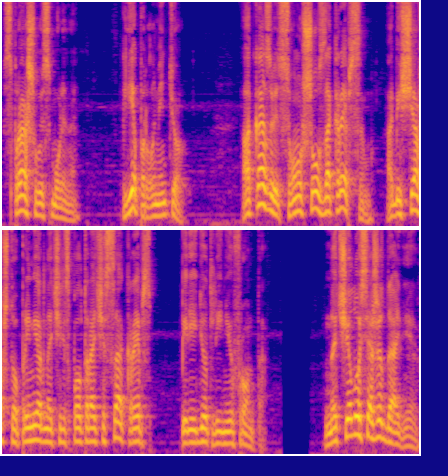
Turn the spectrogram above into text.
Спрашиваю Смолина, где парламентер? Оказывается, он ушел за Крепсом, обещав, что примерно через полтора часа Крепс перейдет линию фронта. Началось ожидание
